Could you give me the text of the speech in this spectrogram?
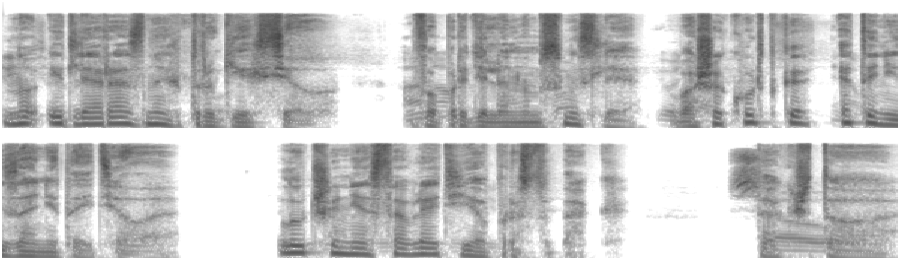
но и для разных других сил. В определенном смысле ваша куртка — это незанятое тело. Лучше не оставлять ее просто так. Так что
